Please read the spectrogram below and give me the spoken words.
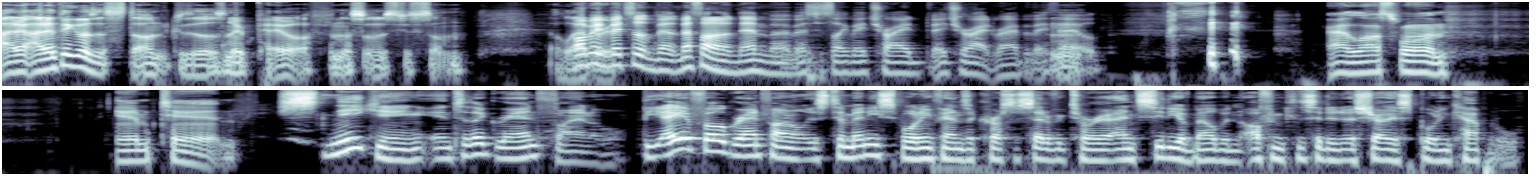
I don't, I don't think it was a stunt because there was no payoff unless it was just some. Well, I mean, that's, not- that's not on them, though. That's just like they tried, they tried, right? But they Mm. failed. I lost one. M10. Sneaking into the grand final. The AFL grand final is to many sporting fans across the state of Victoria and city of Melbourne often considered Australia's sporting capital,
